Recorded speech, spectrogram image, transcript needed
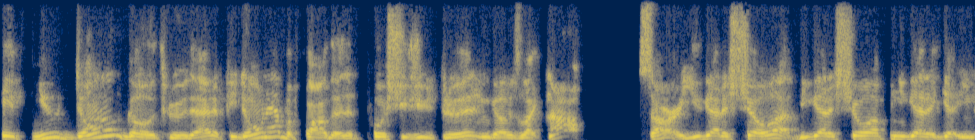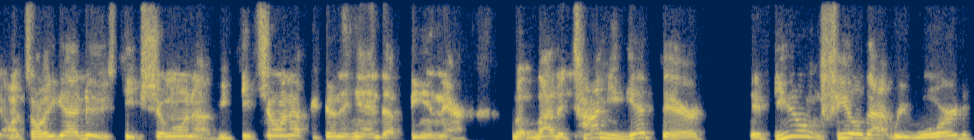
if you don't go through that, if you don't have a father that pushes you through it and goes like, no, sorry, you got to show up. You got to show up and you got to get, you know, it's all you got to do is keep showing up. You keep showing up, you're going to end up being there. But by the time you get there, if you don't feel that reward,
